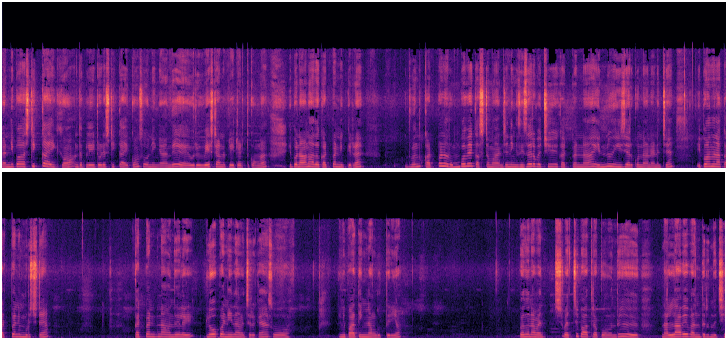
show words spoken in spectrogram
கண்டிப்பாக ஸ்டிக் ஆகிக்கும். அந்த பிளேட்டோட ஸ்டிக் ஆகிக்கும். ஸோ நீங்கள் வந்து ஒரு வேஸ்ட்டான பிளேட் எடுத்துக்கோங்க. இப்போ நானும் அதை கட் பண்ணிக்கிறேன். இது வந்து கட் பண்ண ரொம்பவே கஷ்டமாக இருந்துச்சு. நீங்கள் சிசரை வச்சு கட் பண்ணால் இன்னும் ஈஸியாக இருக்கும்னு நான் நினச்சேன். இப்போ வந்து நான் கட் பண்ணி முடிச்சிட்டேன். கட் பண்ணிட்டு நான் வந்து லை க்ளோ பண்ணி தான் வச்சுருக்கேன். ஸோ நீங்கள் பார்த்தீங்கன்னா உங்களுக்கு தெரியும். இப்போ வந்து நான் வச்சு வச்சு பார்க்குறப்போ வந்து நல்லாவே வந்துருந்துச்சு.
